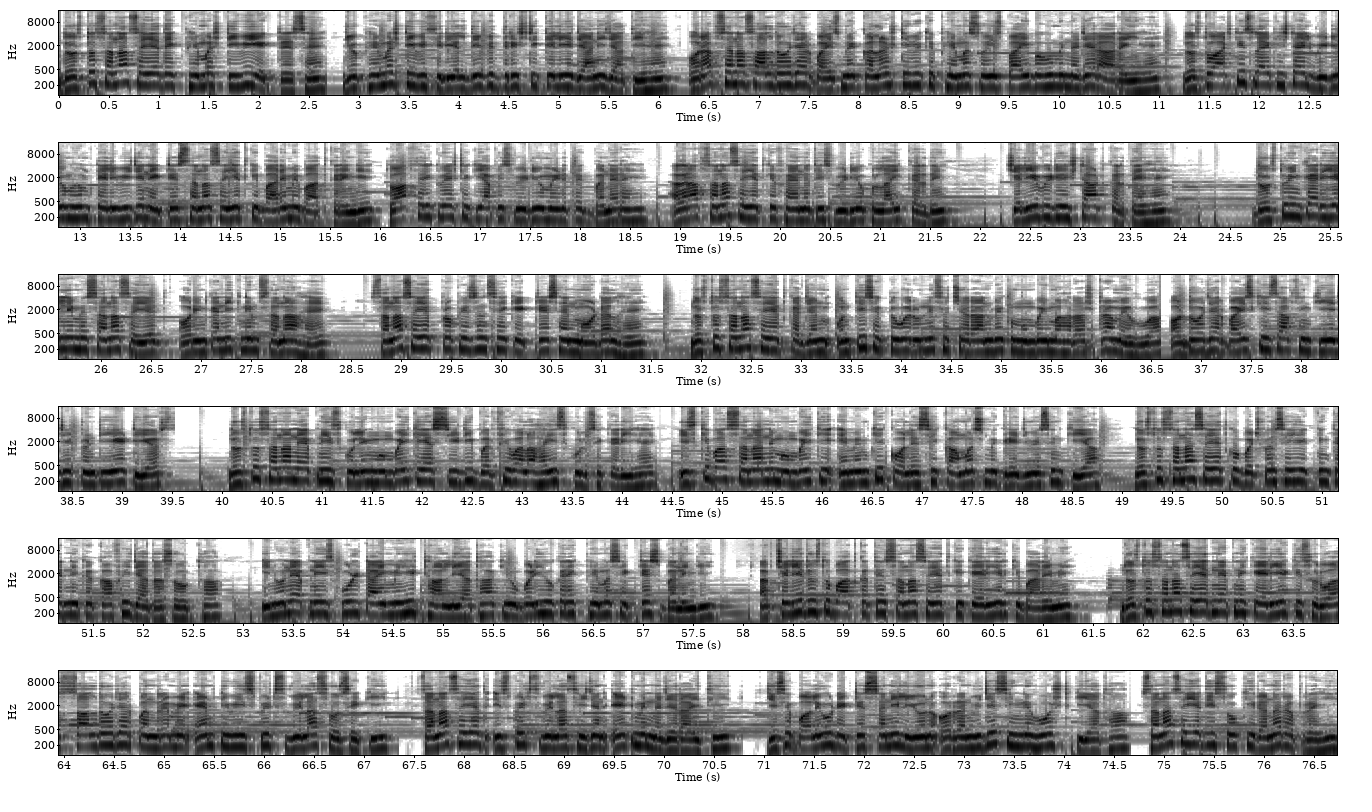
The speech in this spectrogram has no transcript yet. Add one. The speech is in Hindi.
दोस्तों, सना सैयद एक फ़ेमस टीवी एक्ट्रेस हैं, जो फ़ेमस टीवी सीरियल दिव्य दृष्टि के लिए जानी जाती हैं और अब सना साल 2022 में कलर्स टीवी के फ़ेमस हुई स्पाई बहू में नज़र आ रही हैं। दोस्तों, आज की इस लाइफ स्टाइल वीडियो में हम टेलीविज़न एक्ट्रेस सना सैयद के बारे में बात करेंगे। तो आपसे रिक्वेस्ट है की आप इस वीडियो में तक बने रहें। अगर आप सना सैयद के फ़ैन हो तो इस वीडियो को लाइक कर दें। चलिए वीडियो स्टार्ट करते हैं। दोस्तों, इनका रियल नेम है सना सैयद और इनका निक नेम सना है। सना सैयद प्रोफेशन से एक एक्ट्रेस एंड मॉडल हैं। दोस्तों, सना सैयद का जन्म 29 अक्टूबर उन्नीस सौ चौरानवे को मुंबई, महाराष्ट्र में हुआ और 2022 के हिसाब से इनकी एज है 28 इयर्स दोस्तों, सना ने अपनी स्कूलिंग मुंबई के एस सी डी बर्फ़ी वाला हाई स्कूल से करी है। इसके बाद सना ने मुंबई के एम एम के कॉलेज से कॉमर्स में ग्रेजुएशन किया। दोस्तों, सना सैयद को बचपन से ही एक्टिंग करने का काफ़ी ज़्यादा शौक था। इन्होंने अपने स्कूल टाइम में ही ठान लिया था कि वो बड़ी होकर एक फ़ेमस एक्ट्रेस बनेंगी। अब चलिए दोस्तों बात करते हैं सना सैयद के कैरियर के बारे में। दोस्तों, सना सैयद ने अपने कैरियर की शुरुआत साल 2015 में M TV Splitsvilla show से की। Sana Syed Splitsvilla season 8 में नज़र आई थी, जिसे बॉलीवुड एक्ट्रेस सनी लियोन और रणविजय सिंह ने होस्ट किया था। सना सैयद इस शो की रनर अप रही।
